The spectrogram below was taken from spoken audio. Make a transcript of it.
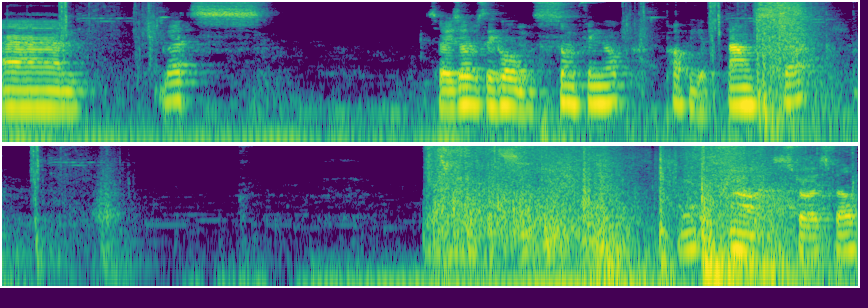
Um, let's. So he's obviously holding something up, probably a bouncer. Yeah. Oh, destroy spell.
